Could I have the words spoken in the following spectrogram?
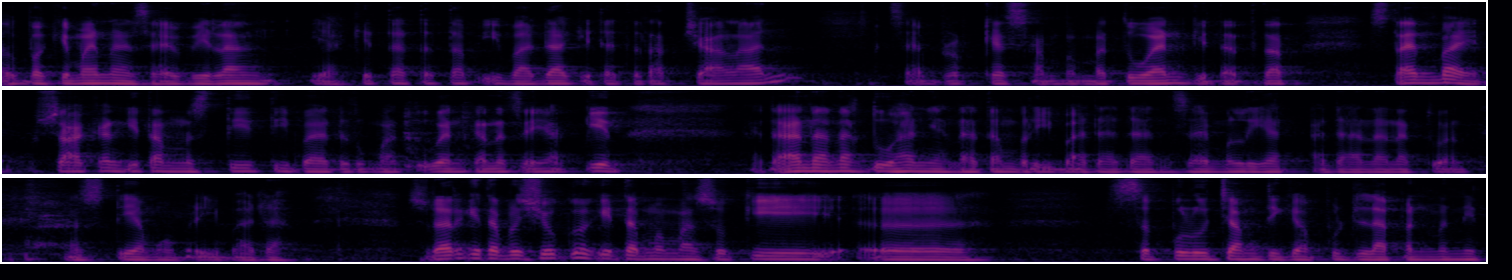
Lalu bagaimana saya bilang, ya kita tetap ibadah, kita tetap jalan. Saya broadcast sama pembatuan, kita tetap standby. Usahakan kita mesti tiba di rumah Tuhan karena saya yakin ada anak-anak Tuhan yang datang beribadah dan saya melihat ada anak-anak Tuhan yang setia mau beribadah. Saudara kita bersyukur kita memasuki eh, 10 jam 38 menit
